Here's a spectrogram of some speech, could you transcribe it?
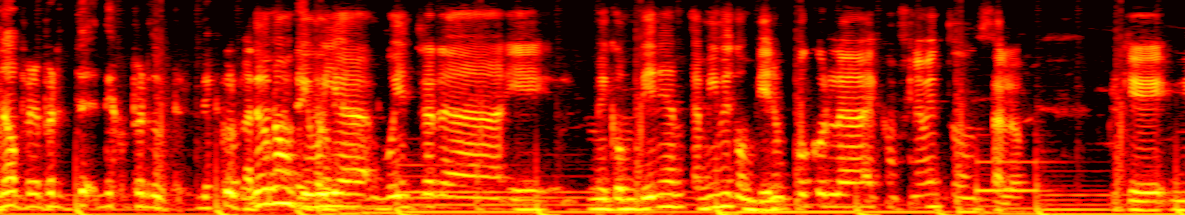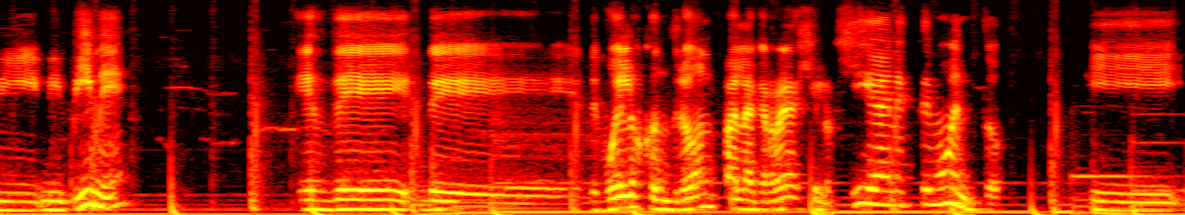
no, pero, pero te- disculpa. No, no, que voy a, voy a entrar a. eh, me conviene, a mí me conviene un poco la- el confinamiento, Gonzalo. Porque mi, mi pyme es de, de, vuelos con dron para la carrera de geología en este momento. Y,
